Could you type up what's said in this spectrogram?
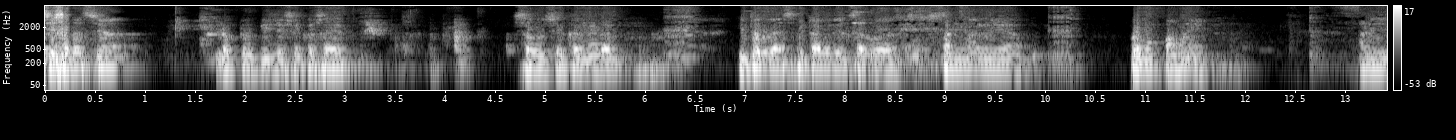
चे सदस्य डॉक्टर बी जे शेखर साहेब सौ शेखर मॅडम इतर व्यासपीठावरील सर्व सन्माननीय प्रमुख पाहुणे आणि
